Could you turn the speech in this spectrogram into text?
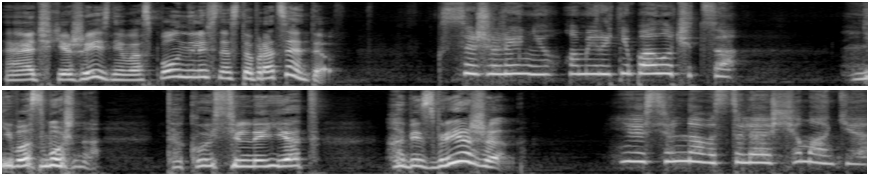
а очки жизни восполнились на сто процентов. К сожалению, умереть не получится. Невозможно! Такой сильный яд обезврежен! Я сильна в исцеляющей магии.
